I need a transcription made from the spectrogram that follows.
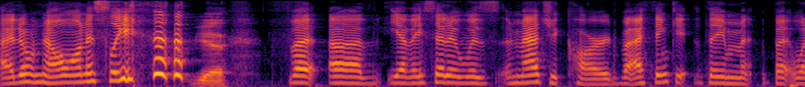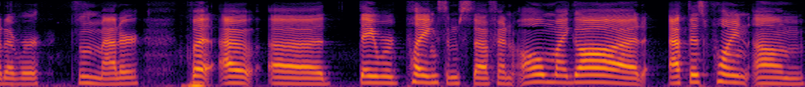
I don't know honestly, Yeah. But uh yeah they said it was a magic card, but I think it, they but whatever doesn't matter. But I uh they were playing some stuff and oh my god at this point um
